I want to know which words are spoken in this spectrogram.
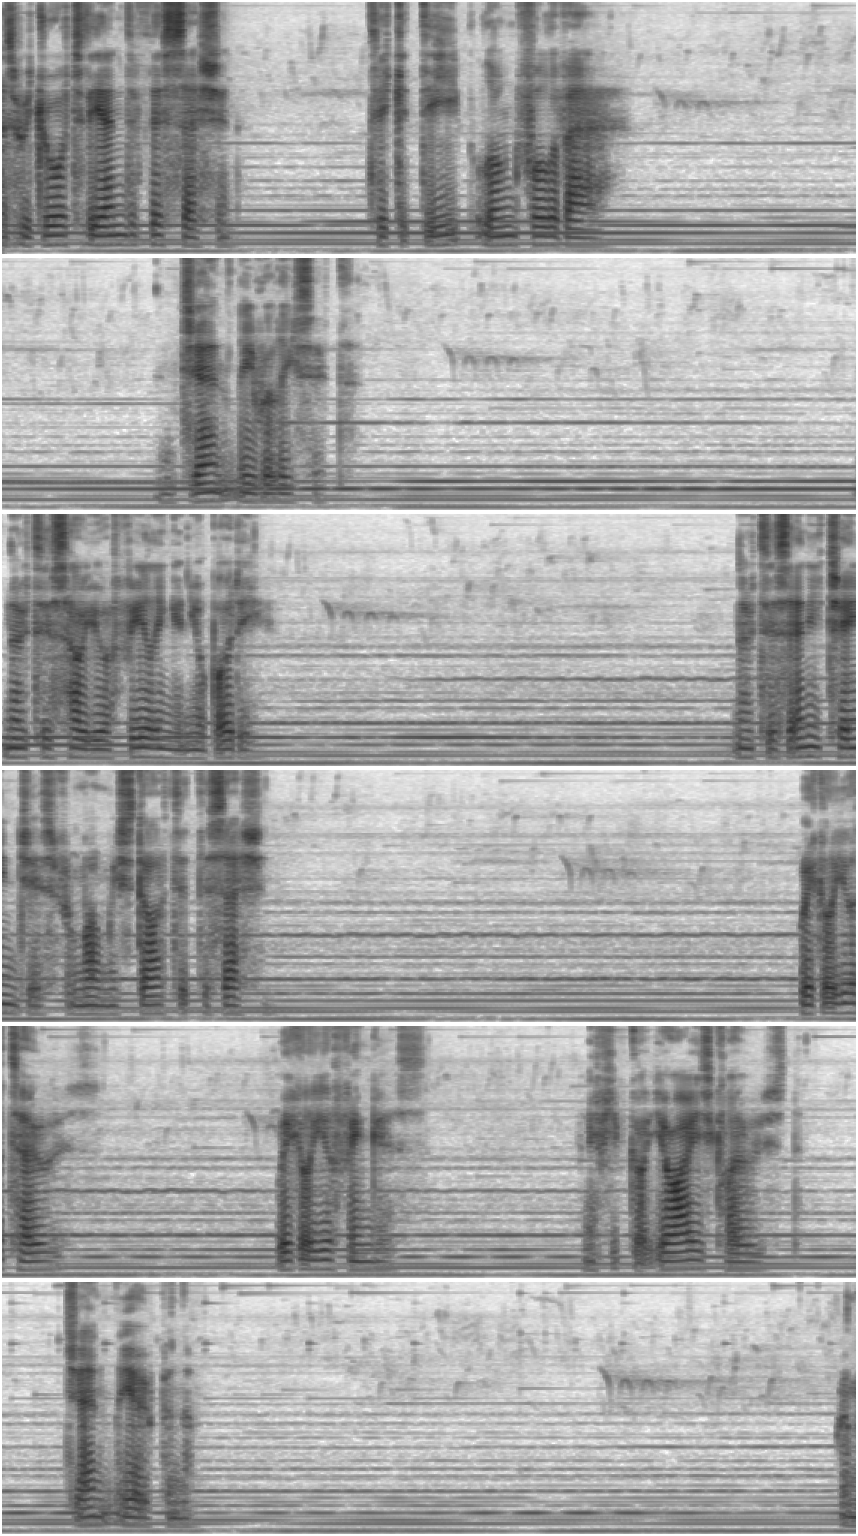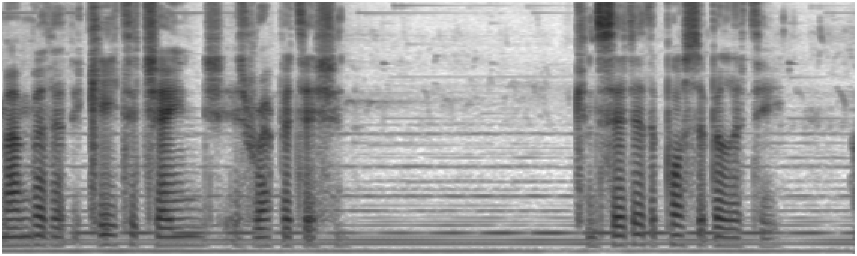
As we draw to the end of this session, take a deep lungful of air and gently release it. Notice how you are feeling in your body. Notice any changes from when we started the session. Wiggle your toes Wiggle your fingers, and if you've got your eyes closed, gently open them. Remember that the key to change is repetition. Consider the possibility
